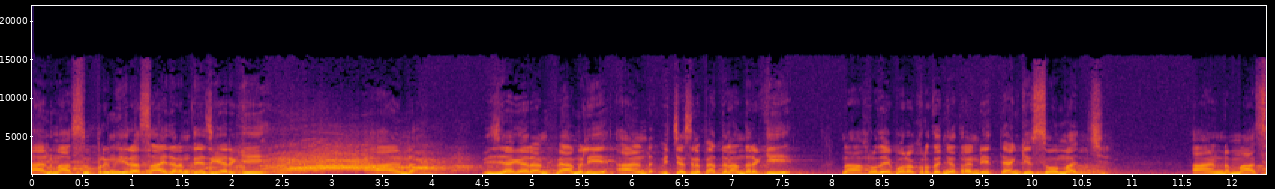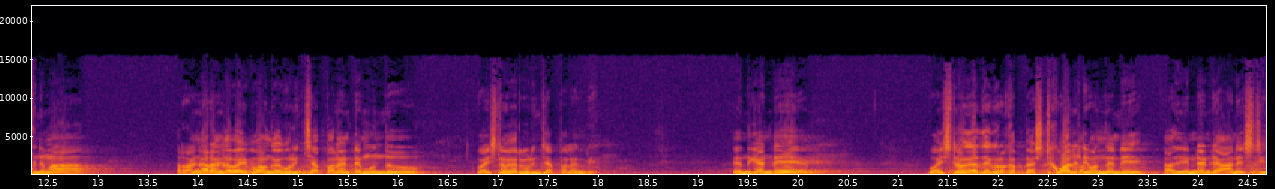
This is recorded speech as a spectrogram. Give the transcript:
అండ్ మా సుప్రీం హీరో సాయిధరం తేజ్ గారికి అండ్ విజయ గారు అండ్ ఫ్యామిలీ అండ్ విచ్చేసిన పెద్దలందరికీ నా హృదయపూర్వక కృతజ్ఞతలు అండి. Thank you so much and మా సినిమా రంగరంగ వైభవంగా గురించి చెప్పాలంటే ముందు వైష్ణవ్ గారి గురించి చెప్పాలండి. ఎందుకంటే వైష్ణవ్ గారి దగ్గర ఒక బెస్ట్ క్వాలిటీ ఉందండి. అదేంటంటే ఆనెస్టీ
